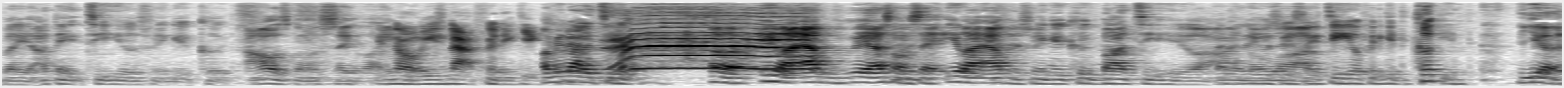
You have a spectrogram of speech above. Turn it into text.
but yeah, I think T Hill's finna get cooked. I was gonna say like No, he's not finna get I mean, not T. Uh, Eli Apple. Yeah, that's what I'm saying. Eli Apple's finna get cooked by T Hill. I ain't Niggas gonna say T Hill finna get the cooking. Yeah,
